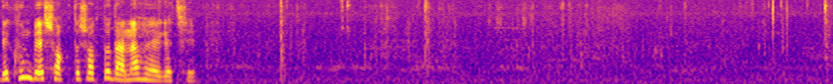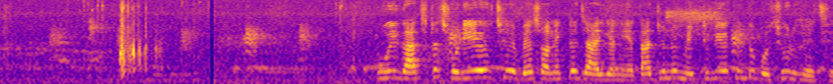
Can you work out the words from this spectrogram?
দেখুন বেশ শক্ত শক্ত দানা হয়ে গেছে। গাছটা ছড়িয়েছে বেশ অনেকটা জায়গা নিয়ে, তার জন্য মেটেরিয়াল কিন্তু প্রচুর হয়েছে।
